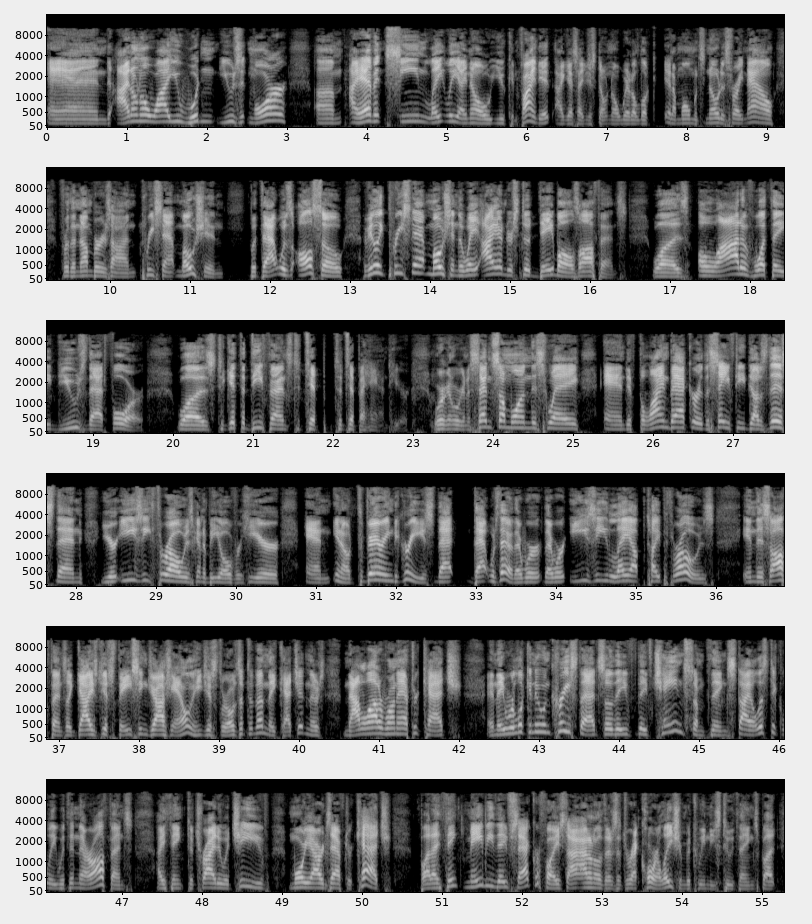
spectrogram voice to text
and I don't know why you wouldn't use it more. Um, I haven't seen lately. I know you can find it. I guess I just don't know where to look in a moment's notice right now for the numbers on pre-snap motion. But that was also, I feel like pre-snap motion. The way I understood Daboll's offense was a lot of what they used that for was to get the defense to tip to tip a hand here. We're going we're to send someone this way, and if the linebacker or the safety does this, then your easy throw is going to be over here, and you know to varying degrees that that was there. There were there were easy layup type throws in this offense. Like guys just facing Josh Allen, he just throws it to them, they catch it, and there's not a lot of run after catch. And they were looking to increase that, so they've they've changed some things stylistically within their offense, I think, to try to achieve more yards after catch. But I think maybe they've sacrificed. I, don't know if there's a direct correlation between these two things, but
